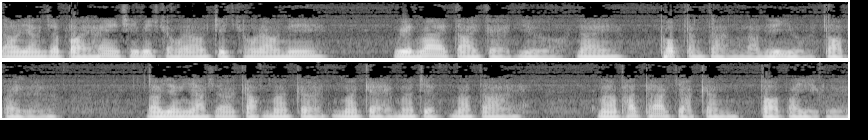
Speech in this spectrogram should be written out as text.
เรายังจะปล่อยให้ชีวิตของเราจิตของเรานี้ เวียนว่ายตายเกิดอยู่ในภพต่างๆ เหล่านี้อยู่ต่อไปหรือ เรายังอยากจะกลับมาเกิดมาแก่มาเจ็บมาตาย มาพัดพากจากกันต่อไปอีกหรือ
